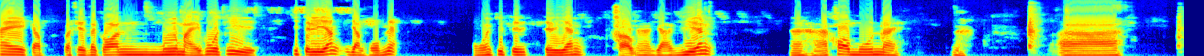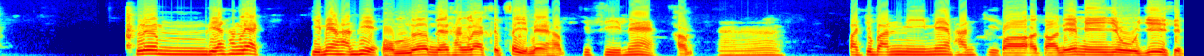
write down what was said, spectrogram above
ให้กับเกษตรกรมือใหม่ผู้ที่คิดจะเลี้ยงอย่างผมเนี่ย ผมก็คิดจะจะเลี้ยงครับอ่าอยากเลี้ยงอ่า หาข้อมูลหน่อยนะอ่า เริ่มเลี้ยงครั้งแรก กี่แม่พันธุ์พี่ผมเริ่มเลี้ยงครั้งแรกสิบสี่แม่ครับ สิบสี่แม่ครับ อ่าปัจจุบันมีแม่พันธุ์กี่พอตอนนี้มีอยู่ยี่สิบ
